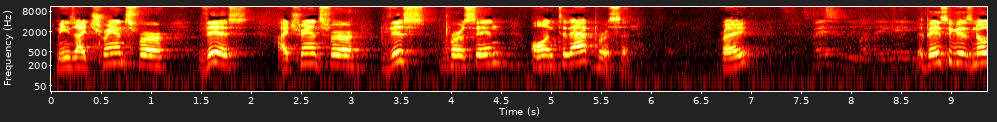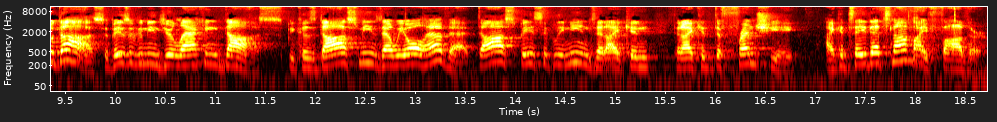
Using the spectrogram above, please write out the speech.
It means I transfer this, I transfer this person onto that person. Right? Basically what they gave it basically is no das. It basically means you're lacking das. Because das means that we all have that. Das basically means that I can that I can differentiate. I could say that's not my father.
